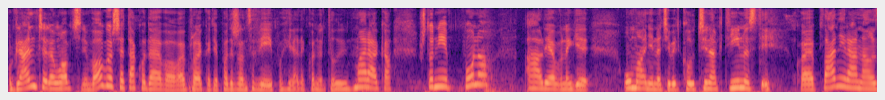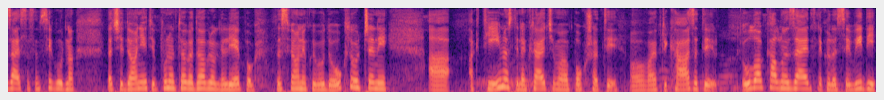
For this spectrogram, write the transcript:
ograničena u općini Vogoše, tako da evo, ovaj projekat je podržan sa 2500 konvertilnih maraka, što nije puno, ali evo negdje umanjena će biti količina aktivnosti koja je planirana, ali zaista sam sigurno da će donijeti puno toga dobrog i lijepog za sve one koji budu uključeni, a aktivnosti na kraju ćemo pokušati ovaj, prikazati u lokalnoj zajednici, tako da se vidi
